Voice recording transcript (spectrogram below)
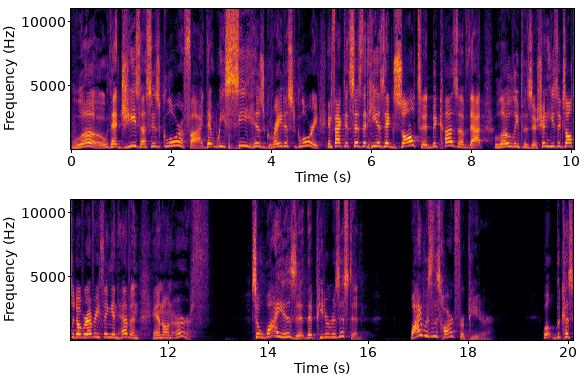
low, that Jesus is glorified, that we see his greatest glory. In fact, it says that he is exalted because of that lowly position. He's exalted over everything in heaven and on earth. So, why is it that Peter resisted? Why was this hard for Peter? Well, because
